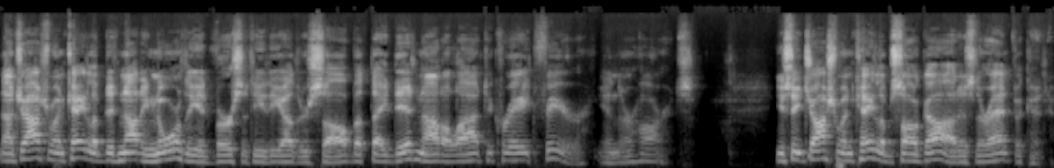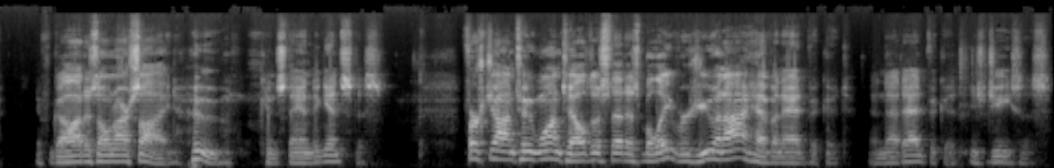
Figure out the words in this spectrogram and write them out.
Now Joshua and Caleb did not ignore the adversity the others saw, but they did not allow it to create fear in their hearts. You see, Joshua and Caleb saw God as their advocate. If God is on our side, who can stand against us? 1 John 2 1 tells us that as believers, you and I have an advocate, and that advocate is Jesus.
